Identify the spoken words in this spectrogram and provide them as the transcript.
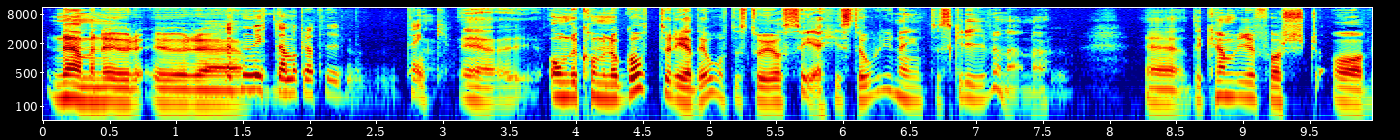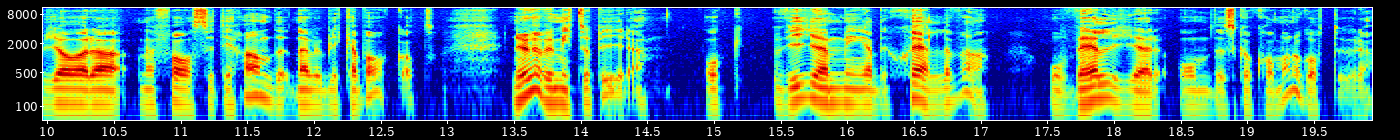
Nej men ur... ur Ett eh, nytt demokratitänk. Eh, om det kommer något gott ur det, det återstår ju att se. Historien är inte skriven ännu. Eh, det kan vi ju först avgöra med facit i hand när vi blickar bakåt. Nu är vi mitt uppe i det och vi är med själva och väljer om det ska komma något gott ur det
